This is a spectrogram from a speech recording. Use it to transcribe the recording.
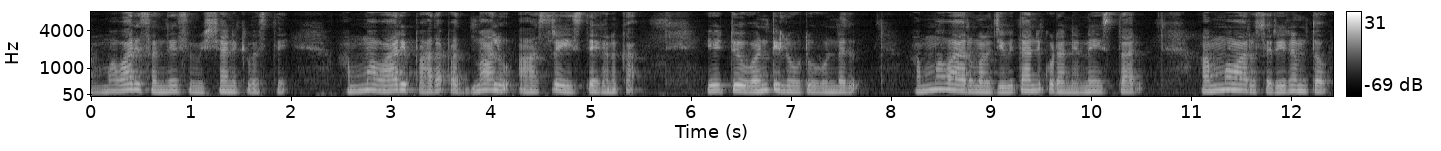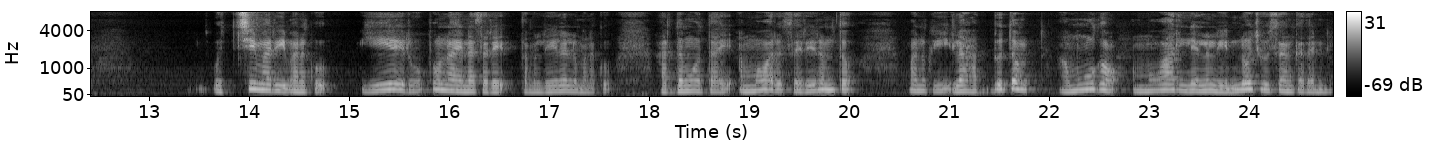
అమ్మవారి సందేశం విషయానికి వస్తే అమ్మవారి పాద పద్మాలు ఆశ్రయిస్తే గనక ఎటువంటి లోటు ఉండదు. అమ్మవారు మన జీవితాన్ని కూడా నిర్ణయిస్తారు. అమ్మవారు శరీరంతో వచ్చి మరి మనకు ఏ రూపంలో అయినా సరే తమ లీలలు మనకు అర్థమవుతాయి. అమ్మవారు శరీరంతో మనకు ఇలా అద్భుతం అమోఘం అమ్మవారి లీలలు ఎన్నో చూసాం కదండి.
